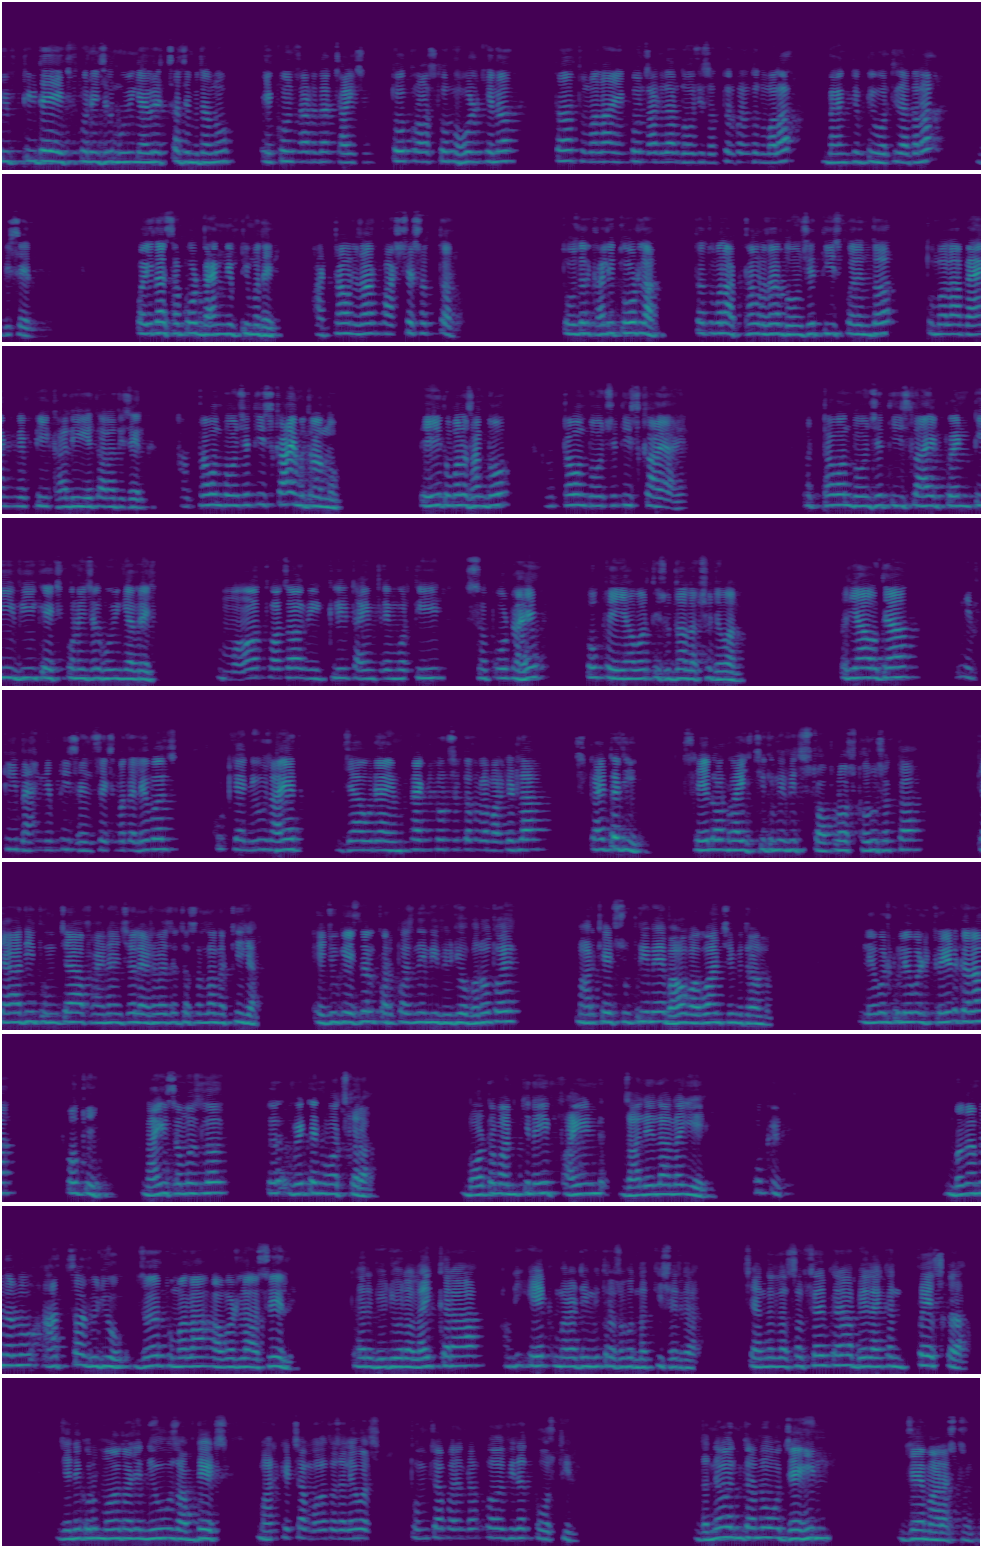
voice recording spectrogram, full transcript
फिफ्टी डे एक्सपोनेन्शियल मुव्हिंग ॲव्हरेजचाच आहे मित्रांनो एकोणसाठ हजार चाळीस. तो क्रॉस करून होल्ड केलं. तर तुम्हाला एकोणसाठ हजार दोनशे सत्तर पर्यंत तुम्हाला बँक निफ्टी वरती जाताना दिसेल. पहिला सपोर्ट बँक निफ्टीमध्ये अठ्ठावन्न हजार पाचशे सत्तर. तो जर खाली तोडला तर तुम्हाला अठ्ठावन्न हजार दोनशे तीस पर्यंत तुम्हाला बँक निफ्टी खाली येताना दिसेल. अठ्ठावन्न दोनशे तीस काय मित्रांनो? तेही तुम्हाला सांगतो अठ्ठावन्न दोनशे तीस काय आहे? अठ्ठावन्न दोनशे तीस ला आहे twenty week exponential moving average महत्त्वाचा वीकली टाइम फ्रेमवरती सपोर्ट आहे. ओके यावरती सुद्धा लक्ष ठेवाल तर या होत्या निफ्टी बँक निफ्टी सेन्सेक्स मधल्या लेवल्स कुठल्या न्यूज आहेत? ज्या उद्या इम्पॅक्ट करू शकतात आपल्या मार्केटला स्ट्रॅटजी सेल ऑन राईसची तुम्ही विथ स्टॉप लॉस करू शकता. त्याआधी तुमच्या फायनान्शियल ॲडवायझरचा सल्ला नक्की घ्या. एज्युकेशनल पर्पजने मी व्हिडिओ बनवतोय. मार्केट सुप्रीम आहे. भाव भगवानचे मित्रांनो. लेवल टू लेवल ट्रेड करा. ओके नाही समजलं तर वेट अँड वॉच करा. बॉटम आणखीनही फाइंड झालेला नाहीये. ओके बघा मित्रांनो आजचा व्हिडिओ जर तुम्हाला आवडला असेल तर व्हिडिओला लाईक करा आणि एक मराठी मित्रासोबत नक्की शेअर करा. चॅनलला सबस्क्राईब करा बेल आयकन प्रेस करा. जेणेकरून महत्त्वाचे न्यूज अपडेट्स मार्केटच्या महत्त्वाच्या लेवल्स तुमच्यापर्यंत अविरत पोहोचतील. धन्यवाद मित्रांनो. जय हिंद. जय महाराष्ट्र.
